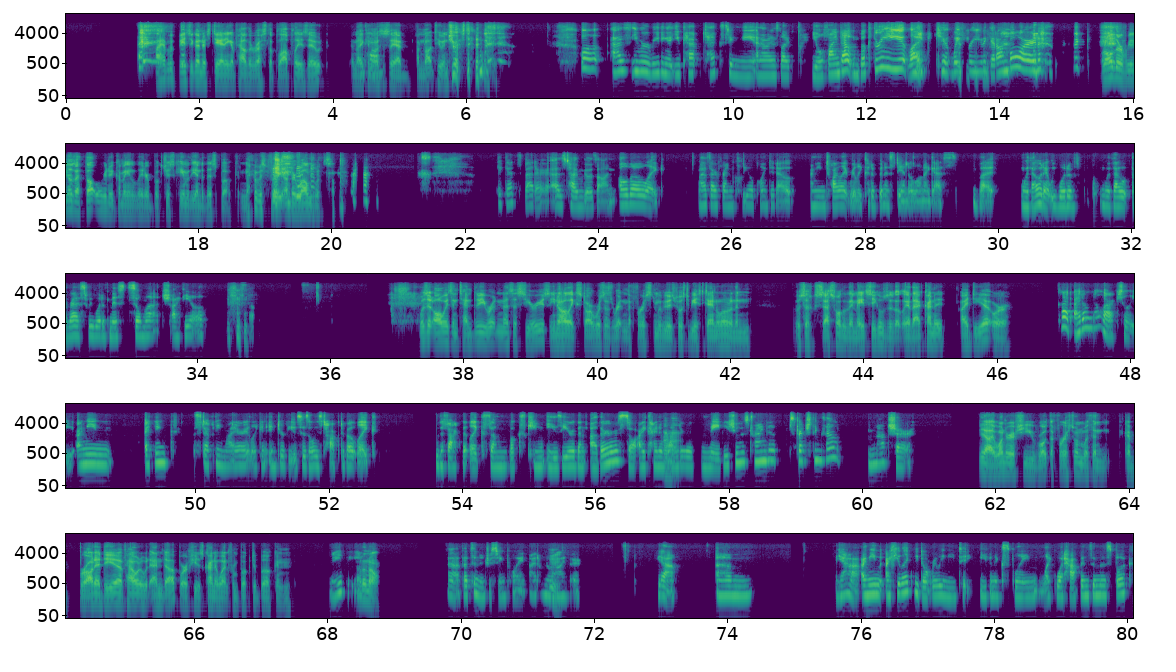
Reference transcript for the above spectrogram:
I have a basic understanding of how the rest of the plot plays out, and I can Okay. honestly say I'm, I'm not too interested in it. Well, as you were reading it, you kept texting me, and I was like, "You'll find out in book three. Like, can't wait for you to get on board." Like, But all the reveals I thought were going to be coming in later books just came at the end of this book, and I was very underwhelmed with them. it gets better as time goes on. Although, like, as our friend Cleo pointed out, I mean, Twilight really could have been a standalone, I guess. But without it, we would have, without the rest, we would have missed so much. I feel. Was it always intended to be written as a series? You know how like Star Wars was written, the first movie was supposed to be a standalone, and then it was successful, then they made sequels. Is it like that kind of idea, or God, I don't know actually. I mean, I think Stephenie Meyer, like in interviews, has always talked about like the fact that like some books came easier than others. So I kind of Uh-huh. wonder if maybe she was trying to stretch things out. I'm not sure. Yeah, I wonder if she wrote the first one with an like a broad idea of how it would end up, or if she just kind of went from book to book, and Maybe. I don't know. Yeah, that's an interesting point. I don't know Hmm. either. Yeah. Um yeah, I mean, I feel like we don't really need to even explain like what happens in this book.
